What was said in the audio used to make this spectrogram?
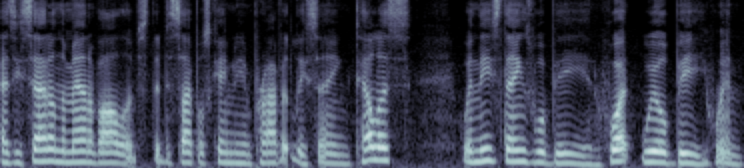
As he sat on the Mount of Olives, the disciples came to him privately, saying, Tell us when these things will be, and what will be when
